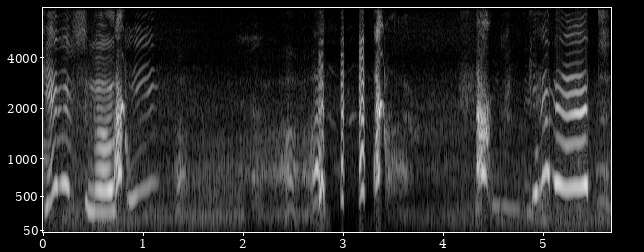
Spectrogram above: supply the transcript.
Get it, Smokey. Get it.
